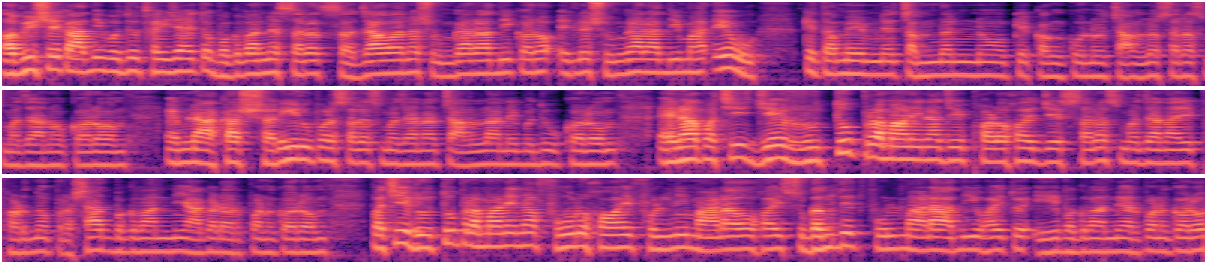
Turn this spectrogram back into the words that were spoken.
અભિષેક આદિ બધું થઈ જાય તો ભગવાનને સરસ સજાવવાના શૃંગાર આદિ કરો. એટલે શૃંગાર આદિમાં એવું કે તમે એમને ચંદનનો કે કંકુનો ચાંદલો સરસ મજાનો કરો. એમના આખા શરીર ઉપર સરસ મજાના ચાંદલાને બધું કરો. એના પછી જે ઋતુ પ્રમાણેના જે ફળ હોય, જે સરસ મજાના એ ફળનો પ્રસાદ ભગવાનની આગળ અર્પણ કરો. પછી ઋતુ પ્રમાણેના ફૂલ હોય, ફૂલની માળાઓ હોય, સુગંધિત ફૂલ માળા આદિ હોય તો એ ભગવાનને અર્પણ કરો.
